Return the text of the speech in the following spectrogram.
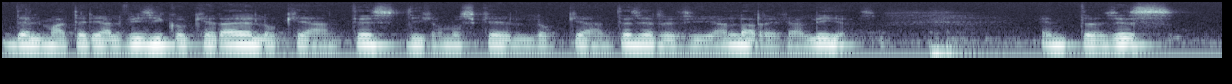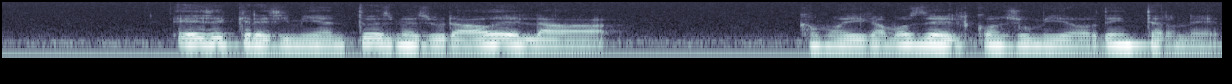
del material físico que era de lo que antes digamos que lo que antes se recibían las regalías. Entonces ese crecimiento desmesurado de la como digamos del consumidor de internet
